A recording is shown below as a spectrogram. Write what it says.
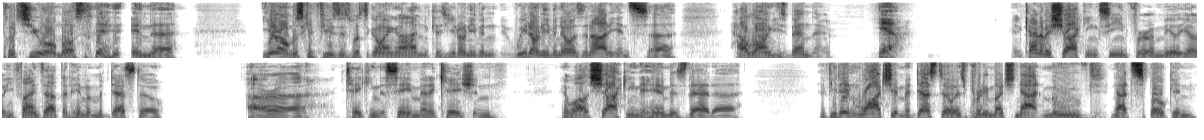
puts you almost in the you're almost confused as what's going on because you don't even we don't even know as an audience uh, how long he's been there. Yeah. And kind of a shocking scene for Emilio. He finds out that him and Modesto are uh, taking the same medication. And while it's shocking to him is that uh, if you didn't watch it, Modesto is pretty much not moved, not spoken.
